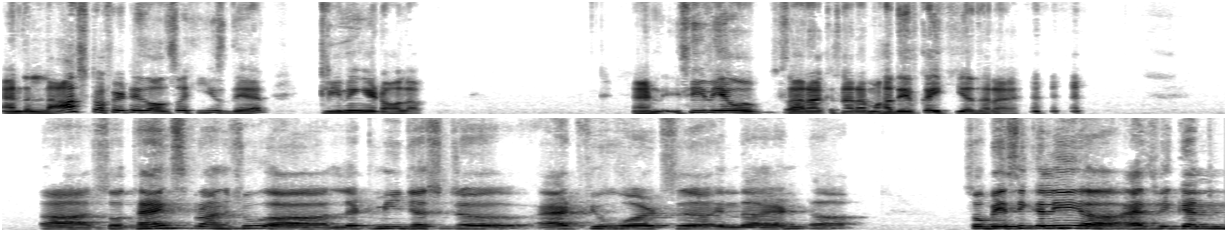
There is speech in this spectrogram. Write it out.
and the last of it is also he is there cleaning it all up and इसीलिए वो सारा का सारा महादेव का ही किया धरा है Uh, so thanks, Pranshu. Uh, let me just uh, add few words uh, in the end. Uh, so basically, uh, as we can,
